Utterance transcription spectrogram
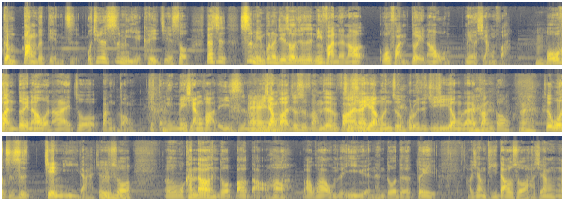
更棒的点子，我觉得市民也可以接受。但是市民不能接受，就是你反了，然后我反对，然后我没有想法。我反对，然后我拿来做办公，就等于没想法的意思嘛。没想法就是反正放在那养文组，不如就继续用在办公。所以我只是建议啦，就是说。呃，我看到很多报道哈，包括我们的议员很多的对，好像提到说，好像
